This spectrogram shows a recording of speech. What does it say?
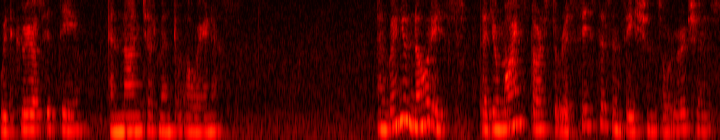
with curiosity and non judgmental awareness. And when you notice that your mind starts to resist the sensations or urges,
